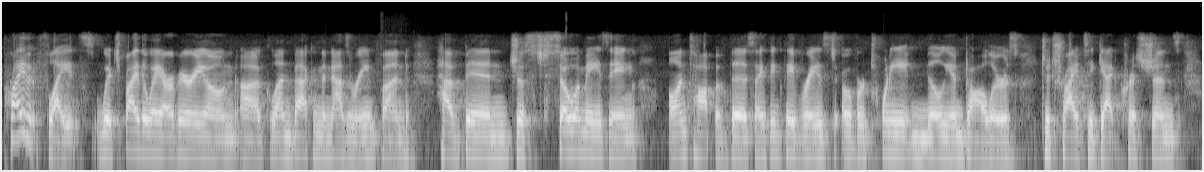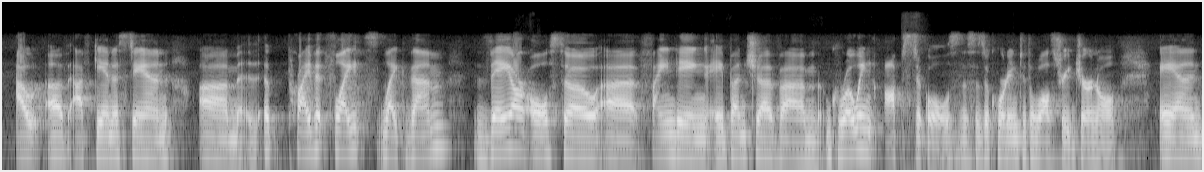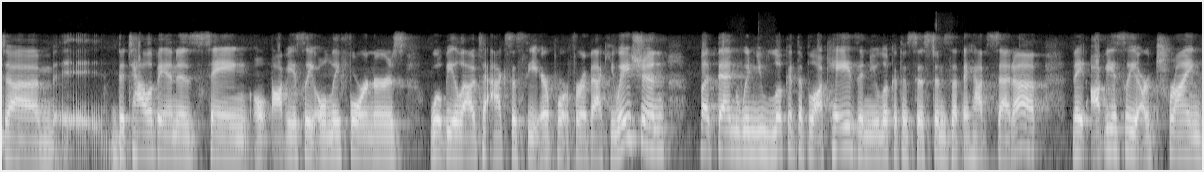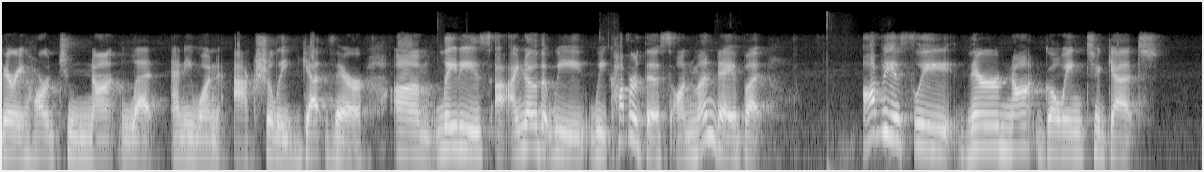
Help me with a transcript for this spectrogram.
private flights, which, by the way, our very own uh, Glenn Beck and the Nazarene Fund have been just so amazing. On top of this, I think they've raised over $28 million to try to get Christians out of Afghanistan. Um, private flights like them, they are also uh, finding a bunch of um, growing obstacles. This is according to the Wall Street Journal. And um, the Taliban is saying obviously only foreigners will be allowed to access the airport for evacuation. But then when you look at the blockades and you look at the systems that they have set up, they obviously are trying very hard to not let anyone actually get there. Um, ladies, I know that we, we covered this on Monday, but obviously they're not going to get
